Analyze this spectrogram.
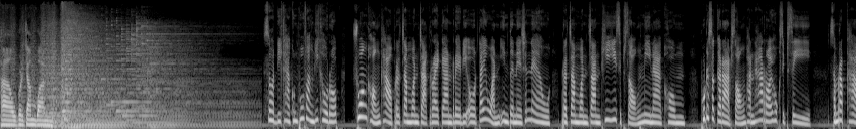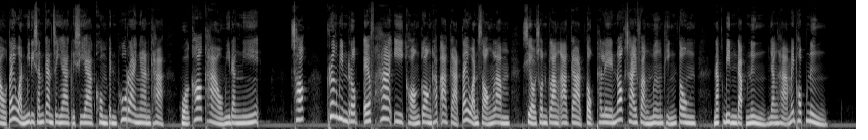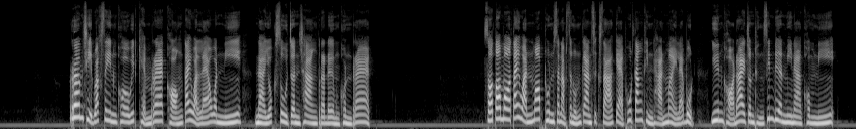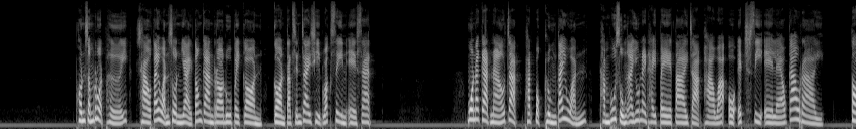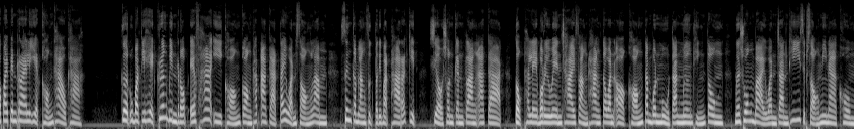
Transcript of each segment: ข่าวประจำวัน สวัสดีค่ะคุณผู้ฟังที่เคารพ ช่วงของข่าวประจำวันจากรายการ Radio Taiwan International ประจำวันจันทร์ที่ 22 มีนาคม พุทธศักราช 2564 สำหรับข่าวไต้หวันมีดิฉันการจยากริชยาคมเป็นผู้รายงานค่ะ หัวข้อข่าวมีดังนี้ ช็อก เครื่องบินรบ F5E ของกองทัพอากาศไต้หวันสองลำ เฉี่ยวชนกลางอากาศตกทะเลนอกชายฝั่งเมืองผิงตง นักบินดับหนึ่งยังหาไม่พบหนึ่ง เริ่มฉีดวัคซีนโควิดเข็มแรกของไต้หวันแล้ววันนี้ นายกซูเจินชางประเดิมคนแรกสตมไต้หวันมอบทุนสนับสนุนการศึกษาแก่ผู้ตั้งถิ่นฐานใหม่และบุตร ยื่นขอได้จนถึงสิ้นเดือนมีนาคมนี้ ผลสำรวจเผย ชาวไต้หวันส่วนใหญ่ต้องการรอดูไปก่อน ก่อนตัดสินใจฉีดวัคซีน AZ มวลอากาศหนาวจัดพัดปกคลุมไต้หวันทำผู้สูงอายุในไทเปตายจากภาวะ OHCA แล้ว 9 ราย ต่อไปเป็นรายละเอียดของข่าวค่ะ เกิดอุบัติเหตุเครื่องบินรบ F5E ของกองทัพอากาศไต้หวันสองลำ ซึ่งกำลังฝึกปฏิบัติภารกิจ เฉี่ยวชนกันกลางอากาศ ตกทะเลบริเวณชายฝั่งทางตะวันออกของตำบลหมู่ตันเมืองผิงตง เมื่อช่วงบ่ายวันจันทร์ที่ 22 มีนาคม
